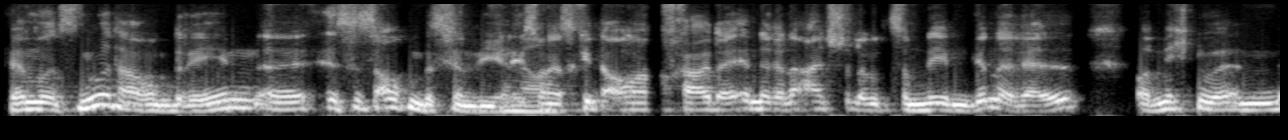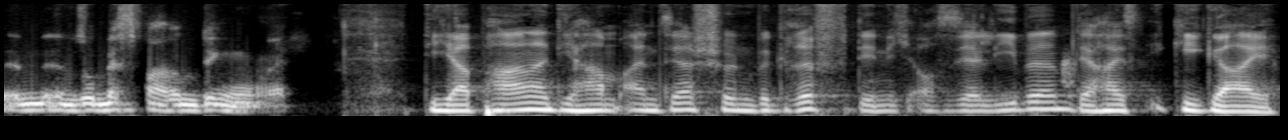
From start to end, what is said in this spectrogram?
Wenn wir uns nur darum drehen, äh, ist es auch ein bisschen wenig. Genau. Sondern es geht auch um die Frage der inneren Einstellung zum Leben generell und nicht nur in, in, in so messbaren Dingen. Die Japaner, die haben einen sehr schönen Begriff, den ich auch sehr liebe, der heißt Ikigai.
